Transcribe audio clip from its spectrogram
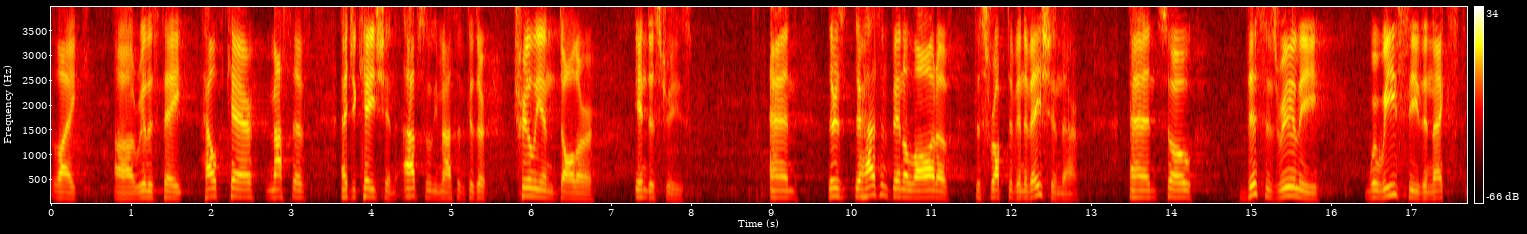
like uh, real estate, healthcare, massive, education, absolutely massive, because they're trillion dollar industries. And there's, there hasn't been a lot of disruptive innovation there. And so this is really where we see the next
